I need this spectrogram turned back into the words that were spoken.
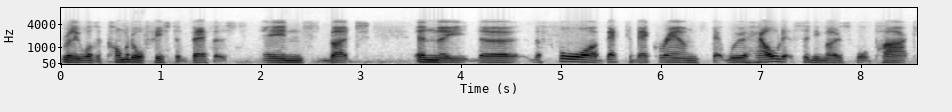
really was a Commodore fest at Bathurst, and but in the the the four back-to-back rounds that were held at Sydney Motorsport Park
